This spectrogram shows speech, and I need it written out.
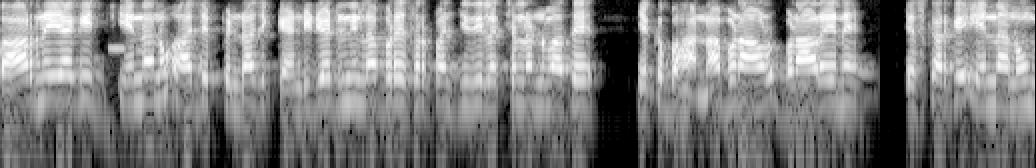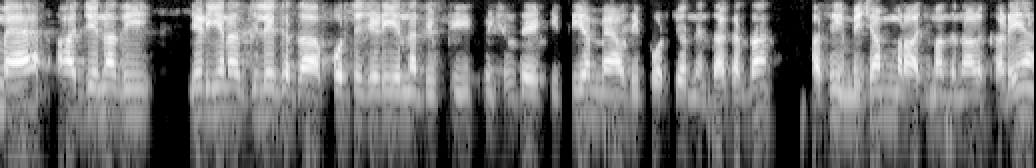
ਕਾਰਨ ਇਹ ਆ ਕਿ ਇਹਨਾਂ ਨੂੰ ਅੱਜ ਪਿੰਡਾਂ 'ਚ ਕੈਂਡੀਡੇਟ ਨਹੀਂ ਲੱਭ ਰਹੇ ਸਰਪੰਚੀ ਦੀ ਇਲੈਕਸ਼ਨ ਲੜਨ ਵਾਸਤੇ, ਇੱਕ ਬਹਾਨਾ ਬਣਾ ਬਣਾ ਰਹੇ ਨੇ। ਇਸ ਕਰਕੇ ਇਹਨਾਂ ਨੂੰ ਮੈਂ ਅੱਜ ਇਹਨਾਂ ਦੀ ਜਿਹੜੀ ਇਹਨਾਂ ਜ਼ਿਲ੍ਹੇ ਗੁਰਦਾਸਪੁਰ 'ਚ ਜਿਹੜੀ ਇਹਨਾਂ ਡਿਪਟੀ ਕਮਿਸ਼ਨਰ ਤੇ ਕੀਤੀ ਆ, ਮੈਂ ਉਹਦੀ ਪੁਰਜੋਰ ਨਿੰਦਾ ਕਰਦਾ। ਅਸੀਂ ਹਮੇਸ਼ਾ ਮੁਲਾਜ਼ਮਾਂ ਦੇ ਨਾਲ ਖੜੇ ਆ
